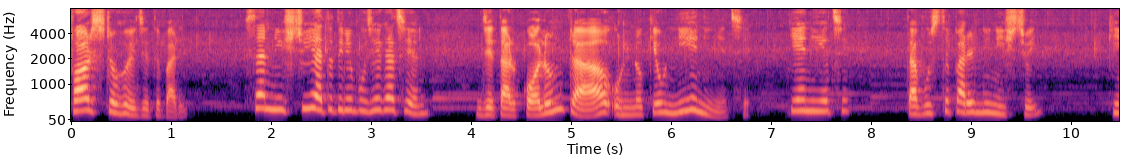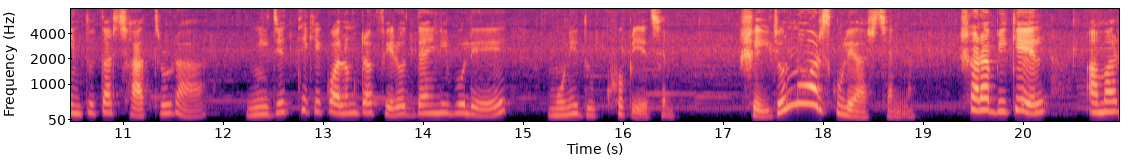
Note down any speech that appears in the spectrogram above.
ফার্স্ট হয়ে যেতে পারি। স্যার নিশ্চয়ই এতদিনে বুঝে গেছেন যে তার কলমটা অন্য কেউ নিয়ে নিয়েছে। কে নিয়েছে? তা বুঝতে পারেননি নিশ্চয়ই। কিন্তু তার ছাত্ররা নিজের থেকে কলমটা ফেরত দেয়নি বলে মনে দুঃখ পেয়েছেন। সেই জন্য আর স্কুলে আসছেন না। সারা বিকেল আমার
